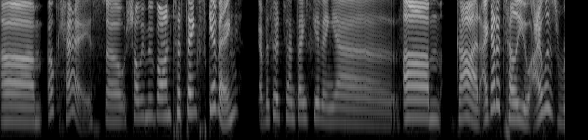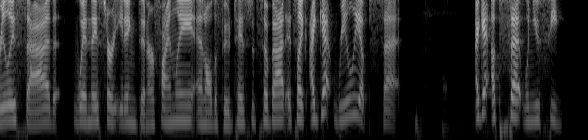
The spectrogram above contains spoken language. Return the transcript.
Um. Okay. So shall we move on to Thanksgiving? episode 10 thanksgiving yes Um, God, I gotta tell you, I was really sad when they started eating dinner finally and all the food tasted so bad. It's like I get really upset. I get upset when you see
